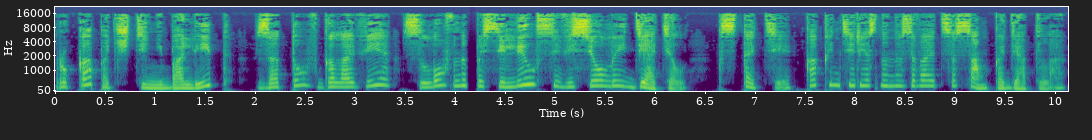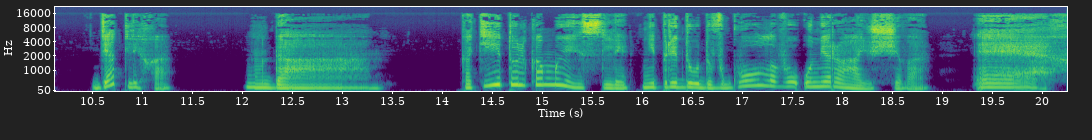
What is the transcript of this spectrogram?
Рука почти не болит, зато в голове словно поселился веселый дятел. Кстати, как интересно называется самка дятла? Дятлиха? Мда... Какие только мысли не придут в голову умирающего. Эх!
